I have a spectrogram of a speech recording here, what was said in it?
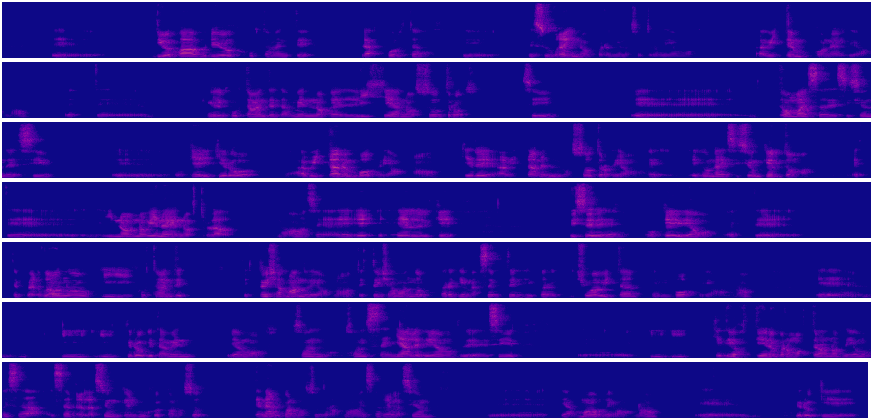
eh, Dios abrió justamente las puertas de, su reino para que nosotros, digamos, habitemos con Él, digamos, ¿no? Este, él justamente también nos elige a nosotros, ¿sí? Eh, toma esa decisión de decir, eh, ok, quiero habitar en vos, digamos, ¿no? Quiere habitar en nosotros, digamos es una decisión que él toma este, y no, no viene de nuestro lado. ¿no? O sea, e, e, es, él el que dice, ok, digamos, este, te perdono y justamente te estoy llamando, digamos, ¿no? Te estoy llamando para que me aceptes y para yo habitar en vos, digamos, ¿no? Eh, y, creo que también, digamos, son, son señales, digamos, de decir, eh, y, que Dios tiene para mostrarnos, digamos, esa, esa relación que Él busca con nosotros, tener con nosotros, ¿no? Esa relación eh, de amor, digamos, ¿no? Creo que,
